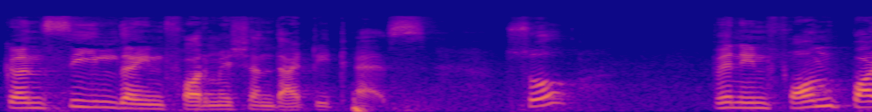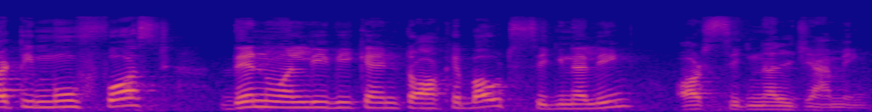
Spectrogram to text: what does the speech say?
conceal the information that it has. So, when informed party move first then only we can talk about signaling or signal jamming.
